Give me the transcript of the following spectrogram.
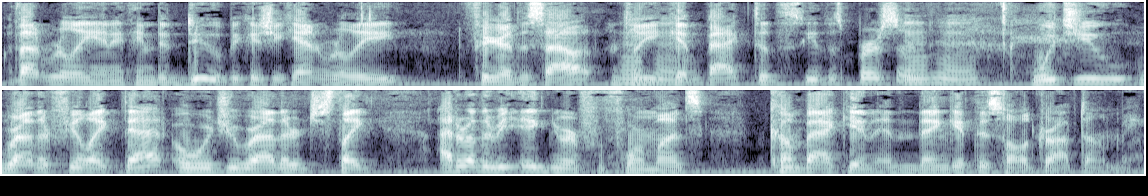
without really anything to do because you can't really figure this out until you get mm-hmm. back to see this person. Mm-hmm. Would you rather feel like that, or would you rather just like I'd rather be ignorant for four months, come back in, and then get this all dropped on me?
